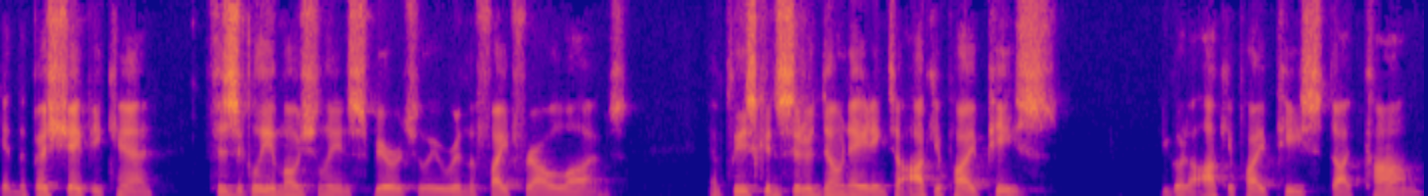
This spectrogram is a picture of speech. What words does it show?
Get in the best shape you can, physically, emotionally, and spiritually. We're in the fight for our lives. And please consider donating to Occupy Peace. You go to occupypeace.com,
